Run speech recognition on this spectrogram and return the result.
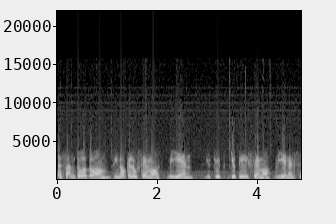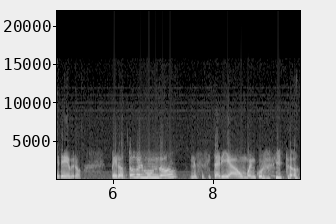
al santo botón, sino que lo usemos bien, que utilicemos bien el cerebro. Pero todo el mundo necesitaría un buen cursito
